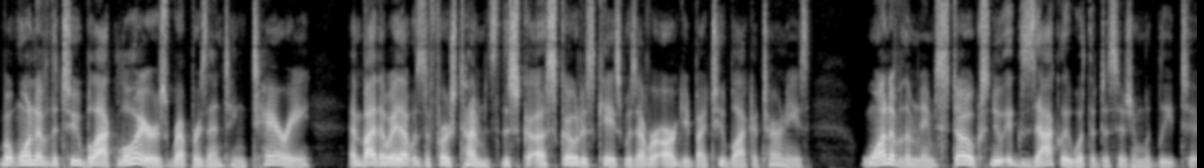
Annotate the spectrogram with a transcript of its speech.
but one of the two black lawyers representing Terry, and by the way, that was the first time this uh, SCOTUS case was ever argued by two black attorneys, one of them named Stokes knew exactly what the decision would lead to.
